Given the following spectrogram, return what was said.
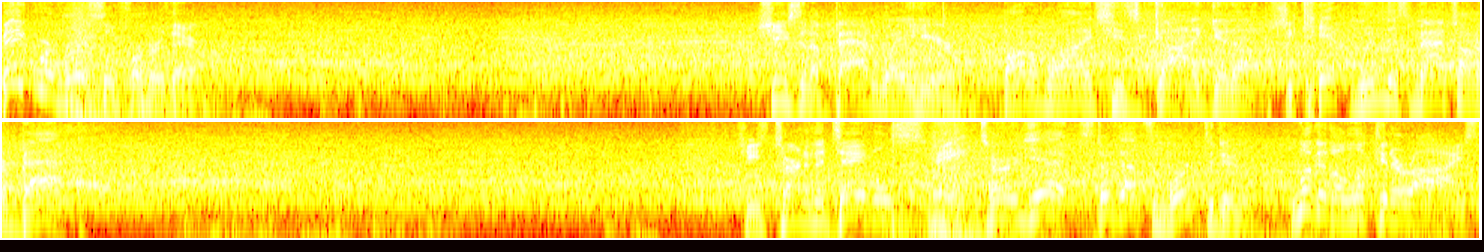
Big reversal for her there. She's in a bad way here. Bottom line, she's got to get up. She can't win this match on her back. She's turning the tables. Ain't turned yet. Still got some work to do. Look at the look in her eyes.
